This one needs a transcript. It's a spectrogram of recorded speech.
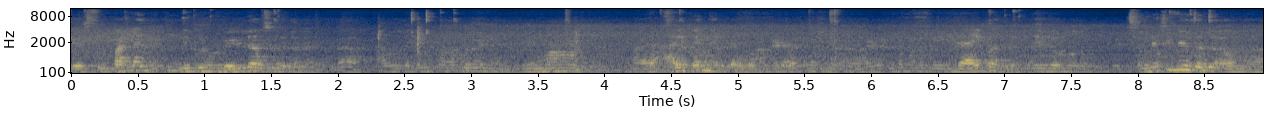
చేస్తుంటారు పర్లేదు. నీకు బిల్డ్ వస్తుంది కదా ఇక్కడ అయిపోయింది ఇది అయిపోతుంది. చిన్న చిన్న అవునా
